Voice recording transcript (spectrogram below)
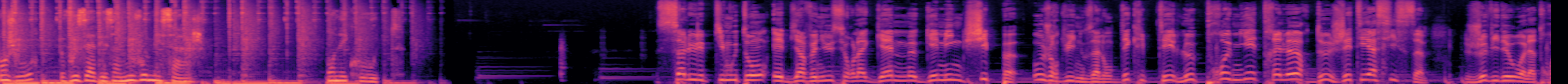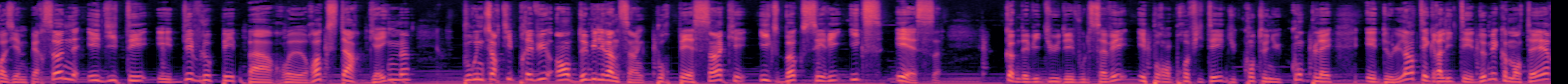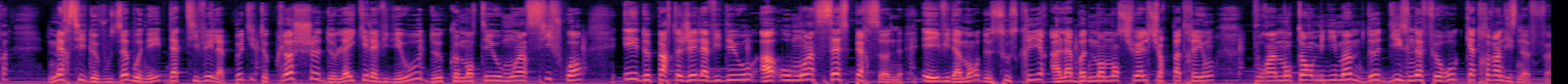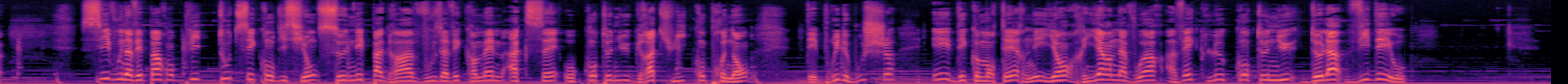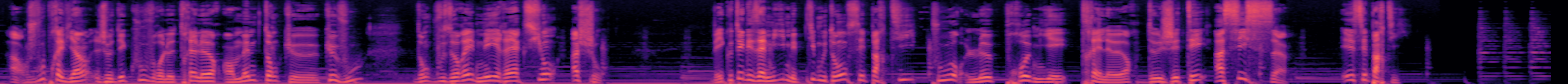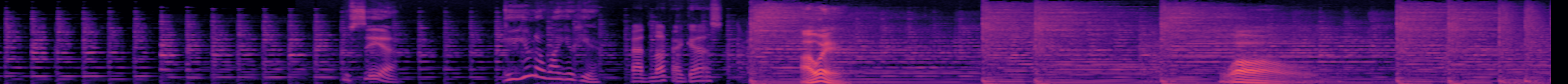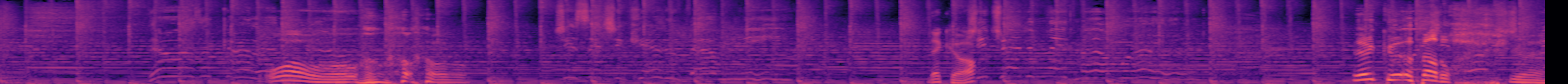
Bonjour, vous avez un nouveau message. On écoute. Salut les petits moutons et bienvenue sur la Game Gaming Ship. Aujourd'hui nous allons décrypter le premier trailer de GTA 6. Jeu vidéo à la troisième personne, édité et développé par euh, Rockstar Games pour une sortie prévue en 2025 pour PS5 et Xbox Series X et S. Comme d'habitude, et vous le savez, et pour en profiter du contenu complet et de l'intégralité de mes commentaires, merci de vous abonner, d'activer la petite cloche, de liker la vidéo, de commenter au moins 6 fois et de partager la vidéo à au moins 16 personnes. Et évidemment de souscrire à l'abonnement mensuel sur Patreon pour un montant minimum de 19,99€. Si vous n'avez pas rempli toutes ces conditions, ce n'est pas grave, vous avez quand même accès au contenu gratuit comprenant des bruits de bouche et des commentaires n'ayant rien à voir avec le contenu de la vidéo. Alors je vous préviens, je découvre le trailer en même temps que, vous, donc vous aurez mes réactions à chaud. Mais écoutez les amis, mes petits moutons, c'est parti pour le premier trailer de GTA 6. Et c'est parti. Lucia, do you know why you're here? Bad luck, I guess. Ah ouais. Wow. Wow. D'accord. D'accord. Oh, pardon. Je suis, euh,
